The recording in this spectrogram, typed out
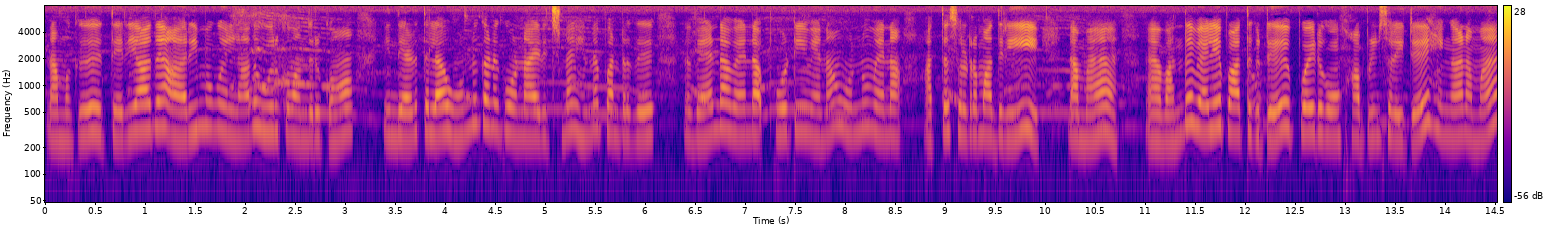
நமக்கு தெரியாத அறிமுகம் இல்லாத ஊருக்கு வந்திருக்கோம். இந்த இடத்துல ஒன்று கணக்கு ஒன்று ஆயிடுச்சுன்னா என்ன பண்ணுறது வேண்டாம் வேண்டாம் போட்டியும் வேணாம் ஒன்றும் வேணாம். அத்தை சொல்கிற மாதிரி நம்ம வந்த வேலையை பார்த்துக்கிட்டு போயிடுவோம் அப்படின்னு சொல்லிட்டு இங்கே நம்ம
